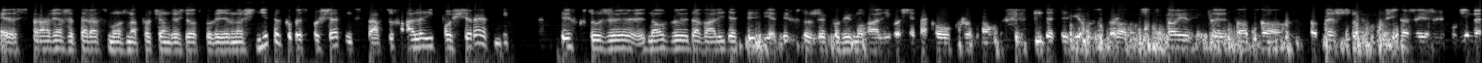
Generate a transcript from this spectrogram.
e, sprawia, że teraz można pociągać do odpowiedzialności nie tylko bezpośrednich sprawców, ale i pośrednich, tych, którzy no, wydawali decyzje, tych, którzy podejmowali właśnie taką okrutną decyzję o zbrodni. To jest to, co to też myślę, że jeżeli mówimy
